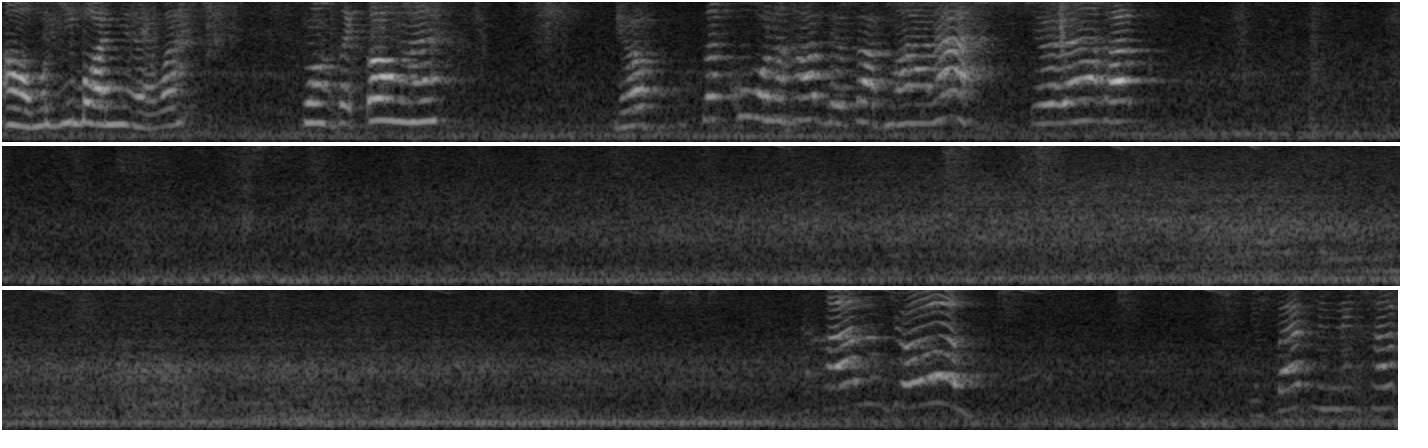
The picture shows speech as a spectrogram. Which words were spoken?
เอาเมื่อกี้บอลอยู่ไหนวะห่วงแต่กล้องนะ เดี๋ยวสักครู่นะครับ เดี๋ยวกลับมานะ เจอแล้วนะครับท่านผู้ชม เดี๋ยวแป๊บนึงนะครับ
